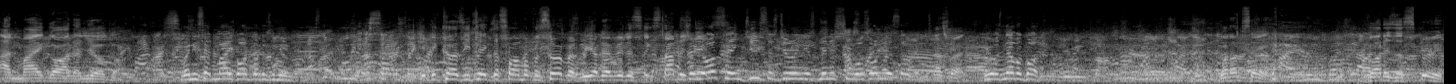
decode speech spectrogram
and my God and your God. When he said, my God, what does it mean? Because he takes the form of a servant. We have already established So you're saying Jesus during his ministry was only a servant? That's right. He was never God. What I'm saying. God is a spirit,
